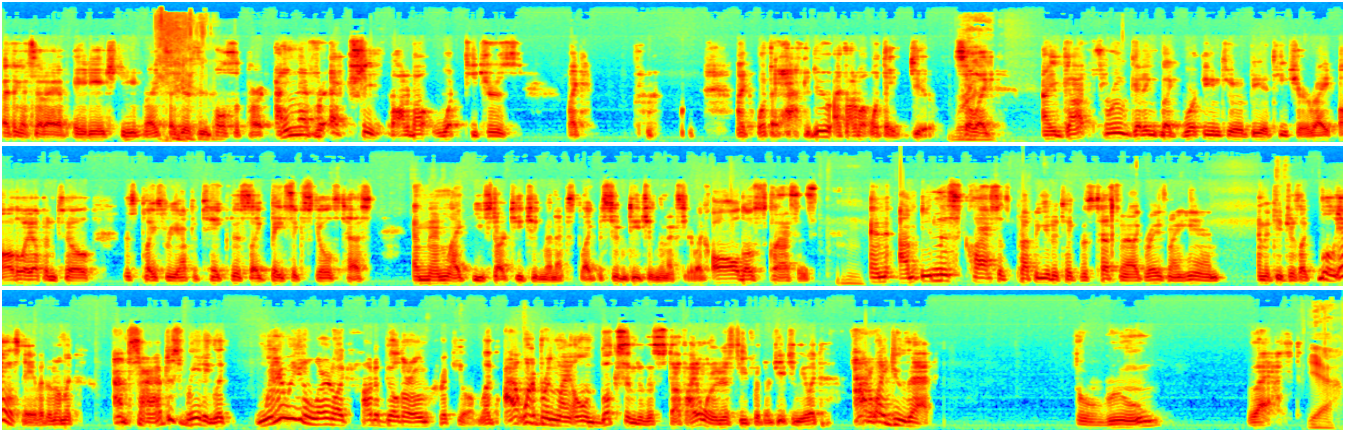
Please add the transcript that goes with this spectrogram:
I think I said I have ADHD, right? So here's the impulsive part. I never actually thought about what teachers like, like what they have to do. I thought about what they do. So like, I got through getting like working to be a teacher, right, all the way up until this place where you have to take this like basic skills test, and then like you start teaching the next like the student teaching the next year, like all those classes. Mhm. And I'm in this class that's prepping you to take this test, and I like raise my hand, and the teacher's like, "Well, yes, David," and I'm like, "I'm sorry, I'm just waiting. Like, when are we going to learn like how to build our own curriculum? Like, I want to bring my own books into this stuff. I don't want to just teach what they're teaching me. Like, how do I do that?" The room laughed. Yeah.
